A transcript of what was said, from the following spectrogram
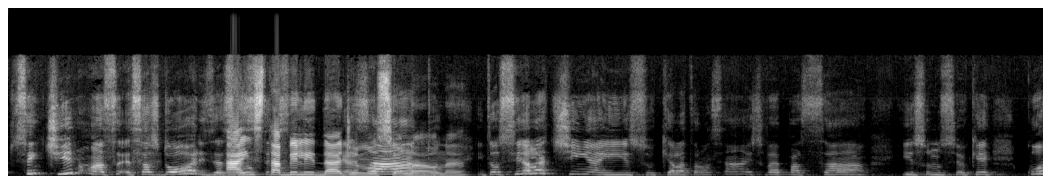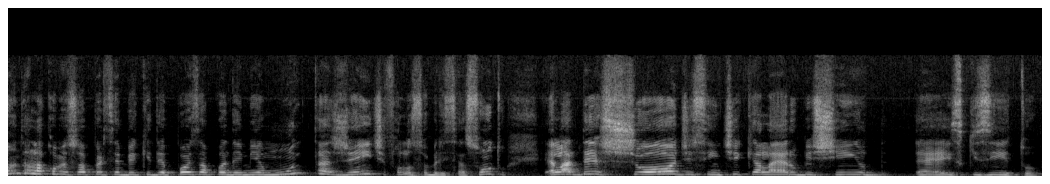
Sentiram as, essas dores. Essas, a instabilidade emocional, exato. né? Então, se ela tinha isso, que ela estava assim, ah, isso vai passar, isso não sei o quê. Quando ela começou a perceber que depois da pandemia muita gente falou sobre esse assunto, ela deixou de sentir que ela era o bichinho é, esquisito,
